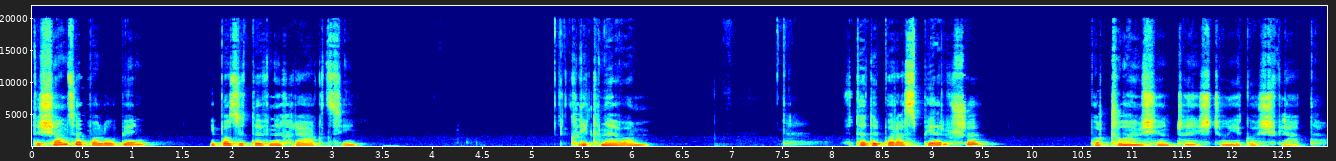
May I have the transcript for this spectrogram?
Tysiące polubień i pozytywnych reakcji. Kliknęłam. Wtedy po raz pierwszy poczułam się częścią jego świata.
